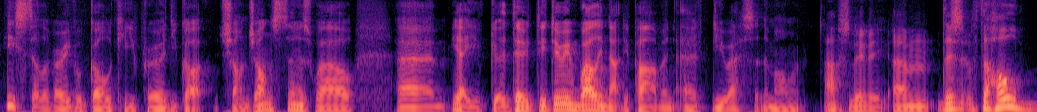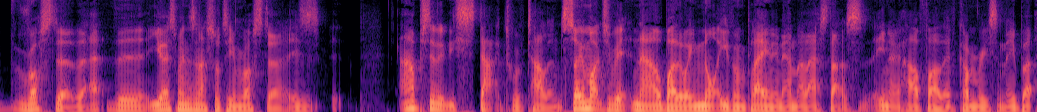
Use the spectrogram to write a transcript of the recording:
he's still a very good goalkeeper. You've got Sean Johnson as well. Um, yeah, you've got, they're, they're doing well in that department at US at the moment. Absolutely. Um, there's the whole roster, the the US men's national team roster is absolutely stacked with talent. So much of it now, by the way, not even playing in MLS. That's you know how far they've come recently. But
